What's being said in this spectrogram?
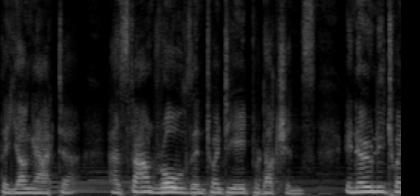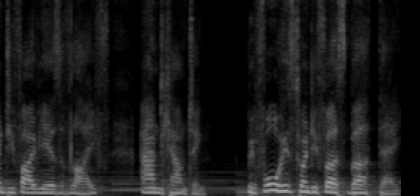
The young actor has found roles in 28 productions in only 25 years of life and counting. Before his 21st birthday,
